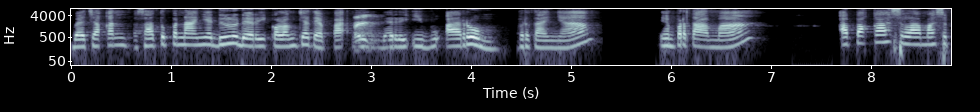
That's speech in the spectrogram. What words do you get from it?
bacakan satu penanya dulu dari kolom chat ya Pak. Baik. Dari Ibu Arum bertanya. Yang pertama, apakah selama 10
